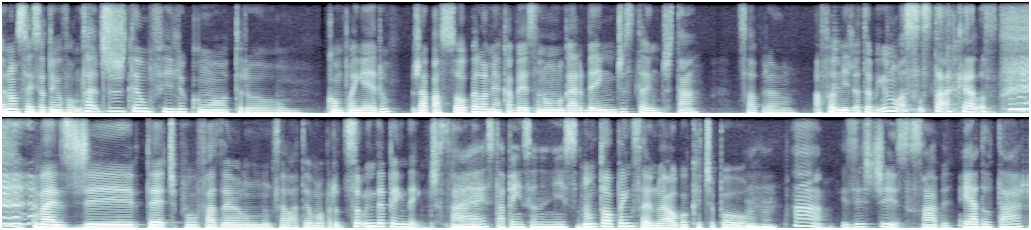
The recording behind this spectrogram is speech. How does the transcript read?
Eu não sei se eu tenho vontade de ter um filho com outro companheiro. Já passou pela minha cabeça num lugar bem distante, tá? Só pra a família também não assustar aquelas. Mas de ter, tipo, fazer um, sei lá, ter uma produção independente, sabe? Ah, é? Você tá pensando nisso? Não tô pensando, é algo que, tipo, ah, existe isso, sabe? E adotar?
